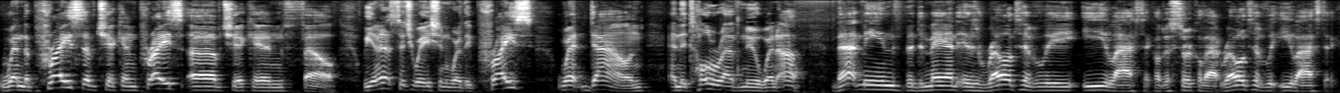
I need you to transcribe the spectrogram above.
when the price of chicken, price of chicken fell. We ended up a situation where the price went down and the total revenue went up. That means the demand is relatively elastic. I'll just circle that, relatively elastic.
